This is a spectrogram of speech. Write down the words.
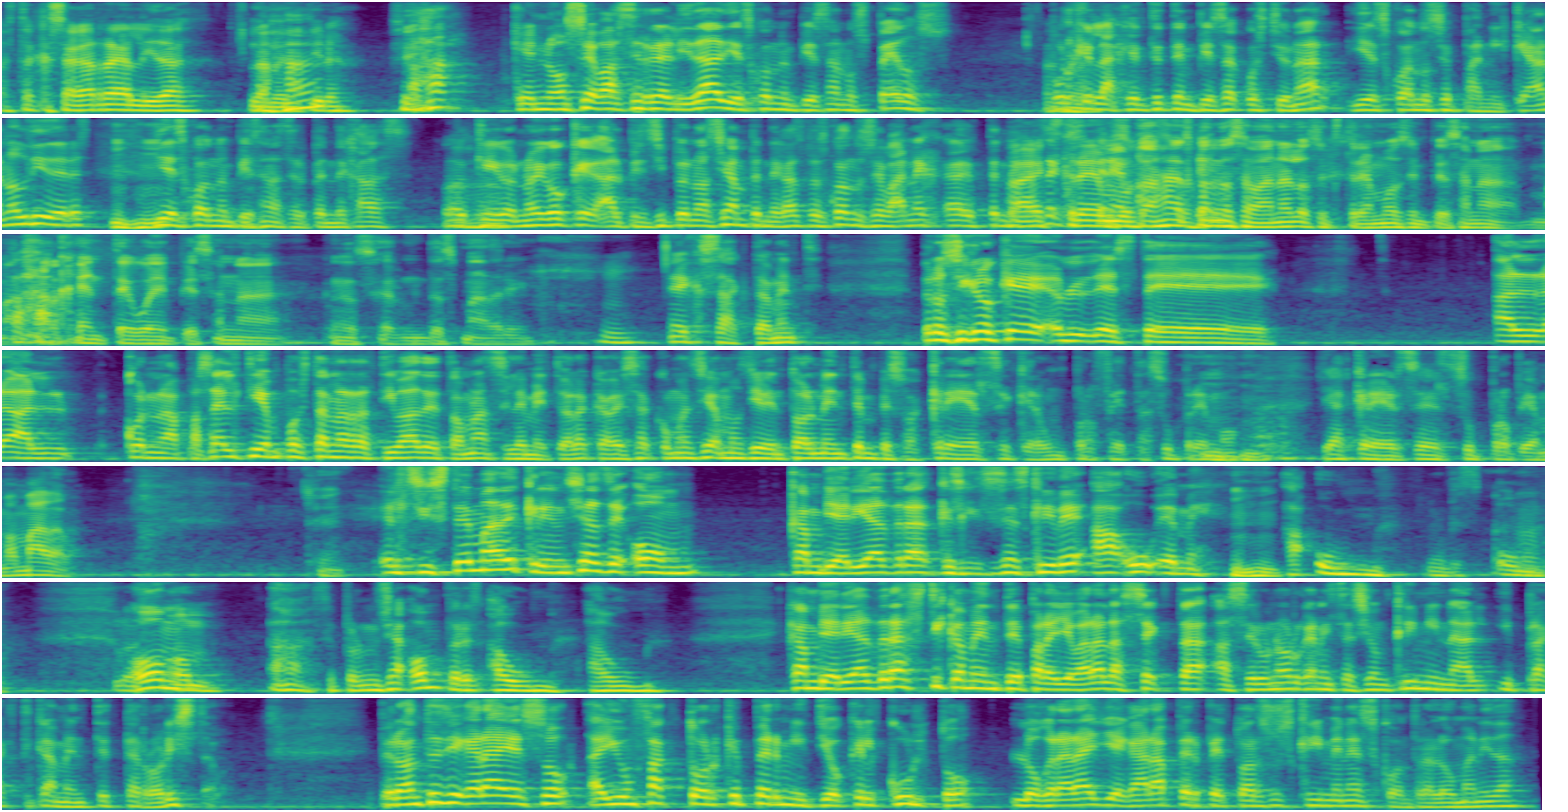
Hasta que se haga realidad la Ajá. mentira. Sí. Ajá. Que no se va a hacer realidad y es cuando empiezan los pedos. Porque Ajá. la gente te empieza a cuestionar y es cuando se paniquean los líderes y es cuando empiezan a hacer pendejadas. No, digo que al principio no hacían pendejadas, pero es cuando se van a, a pendejadas A extremos. extremas. Ajá, es cuando se van a los extremos y empiezan a matar Ajá. gente, güey, empiezan a hacer un desmadre. Exactamente. Pero sí creo que este al, al- con la pasada del tiempo, esta narrativa de Thomas se le metió a la cabeza, como decíamos, y eventualmente empezó a creerse que era un profeta supremo y a creerse su propia mamada. Sí. El sistema de creencias de OM cambiaría, que se, se escribe A-U-M. OM. No OM. om. Ajá, se pronuncia OM, pero es AUM. AUM. Cambiaría drásticamente para llevar a la secta a ser una organización criminal y prácticamente terrorista. Pero antes de llegar a eso, hay un factor que permitió que el culto lograra llegar a perpetuar sus crímenes contra la humanidad.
